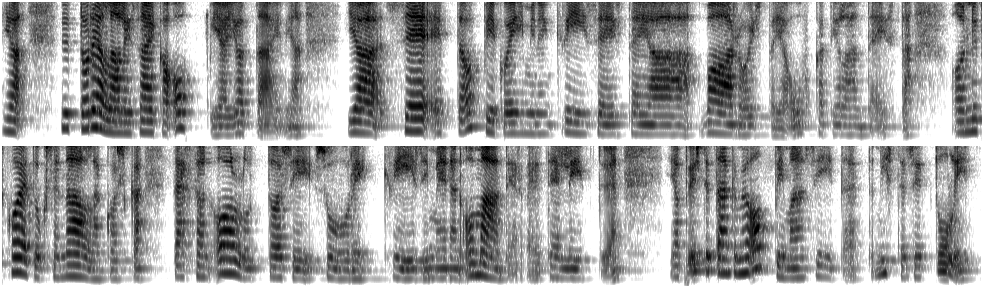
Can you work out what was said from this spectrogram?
Ja nyt todella olisi aika oppia jotain ja ja se, että oppiiko ihminen kriiseistä ja vaaroista ja uhkatilanteista, on nyt koetuksen alla, koska tässä on ollut tosi suuri kriisi meidän omaan terveyteen liittyen. Ja pystytäänkö me oppimaan siitä, että mistä se tuli,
